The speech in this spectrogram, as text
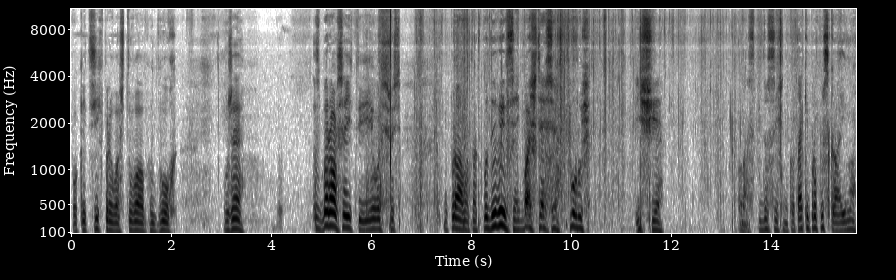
Поки цих прилаштував двох, вже збирався йти. І ось щось вправо так подивився і бачите, все поруч іще. У нас підосичник, отак і пропускаємо.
